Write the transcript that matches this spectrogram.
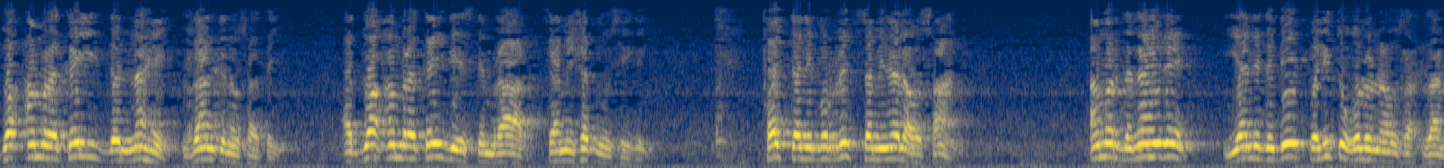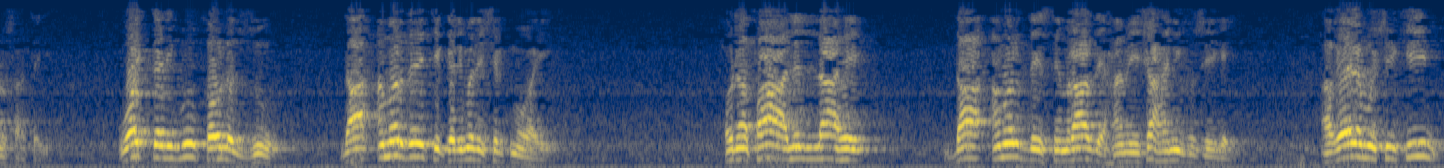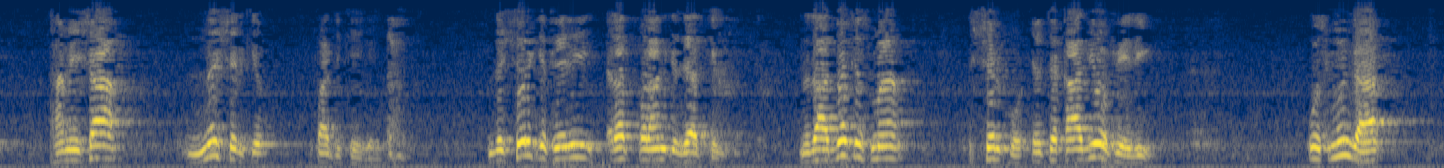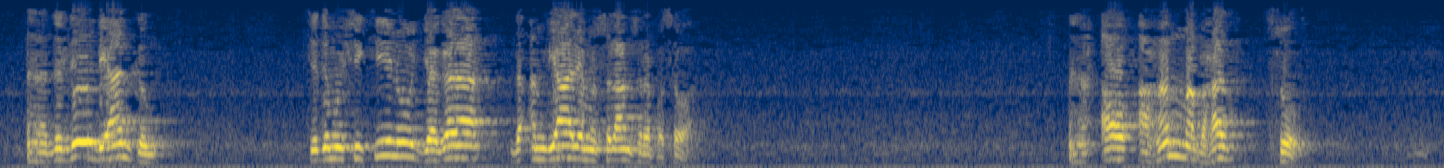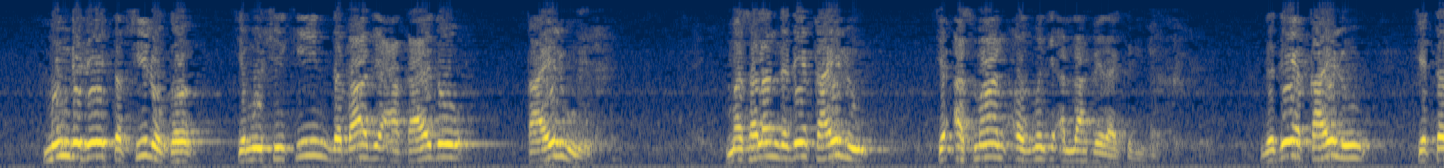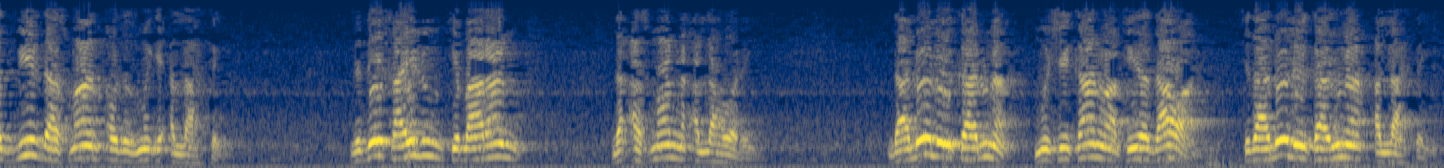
دو امر کوي د نه ځان ته نو ساتي ادو امر کوي د استمرار سے ہمیشہ چې همیشه اوسېږي فجتنب الرجس من الاوسان امر د نه دی یعنی د دې پلیتو غلو نه ځان ساتي وجتنبو قول الزور۔ دا امر دی چې کلمه د شرک موایي حنفاء لله دا امر د استمرار دی همیشه حنیف اوسېږي غیر مشرکین ہمیشہ نہ شرک پاتې کیږي. د شرک فعلی رد قران کې زیات کړي نو دا دوه قسمه شرک او اعتقادي او فعلی. اوس مونږه د دې بیان کوم چې د مشرکینو جګړه د انبياله مسالم سره پسوا او اهم مبحث سو منگ دے تفصیل ہو کر کہ مشرقین دباز عقائد و قائل ہوئے۔ مثلا دے قائل ہوں کہ اسمان عظمت اللہ پیدا کری دے قائل ہوں کہ تدبیر دا اسمان اور عظم کے اللہ کری دے قائل ہوں کہ باران دا اسمان نہ اللہ ہو رہی۔ دالو لوی کارونا مشرکان و عقیدہ داوا چې دالو لوی کارونا الله کوي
